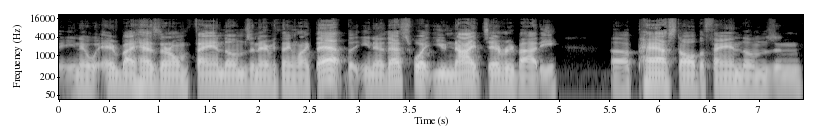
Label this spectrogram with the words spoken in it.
you know, everybody has their own fandoms and everything like that, but you know, that's what unites everybody uh, past all the fandoms and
